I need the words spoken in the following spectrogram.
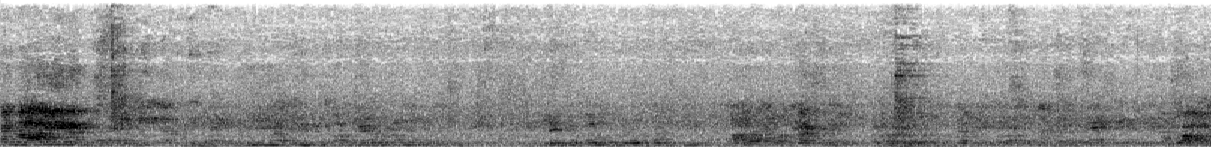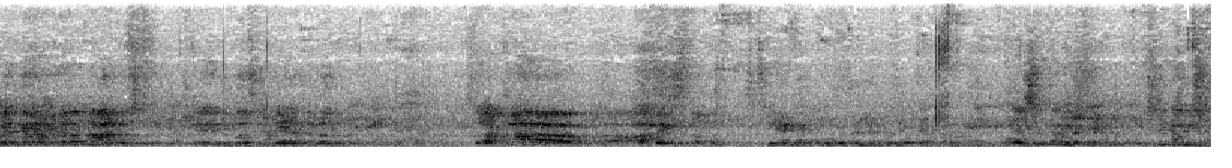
కానీ నాలుగు. ఒక అంబేద్కర్ కూడా నాలుగు ఎందుకు తేడా తెలియదు సో అట్లా ఆపేస్తాము. కమిషన్. కమిషన్.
